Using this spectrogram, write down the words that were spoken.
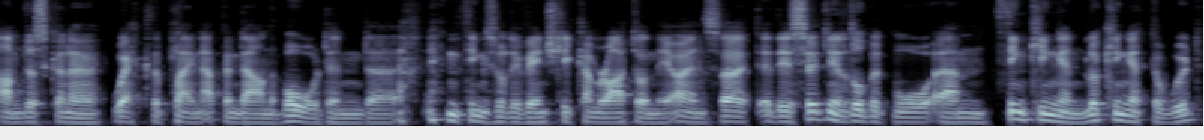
I'm just going to whack the plane up and down the board and uh, and things will eventually come right on their own. So there's certainly a little bit more um, thinking and looking at the wood.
